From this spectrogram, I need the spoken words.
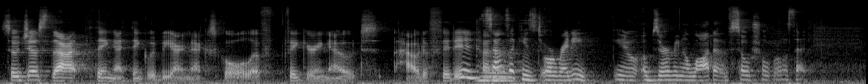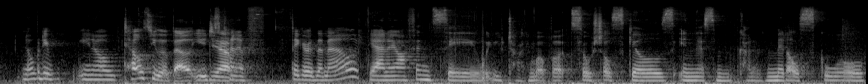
so just that thing I think would be our next goal of figuring out how to fit in. It sounds like he's already, you know, observing a lot of social rules that nobody, you know, tells you about. You just Yeah. kind of figure them out. Yeah, and I often say what you're talking about about social skills in this kind of middle school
